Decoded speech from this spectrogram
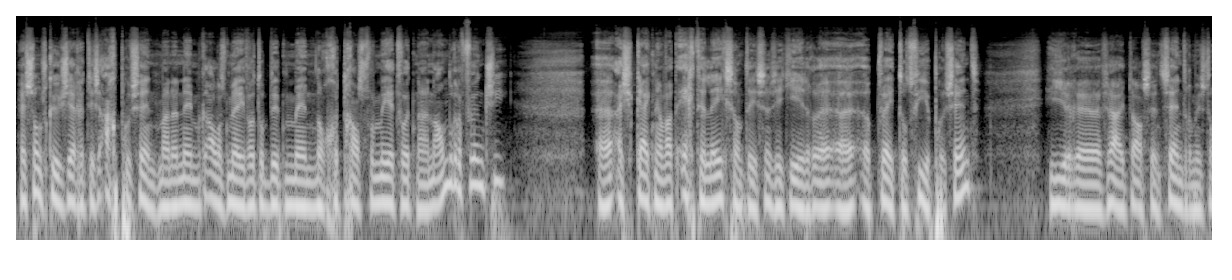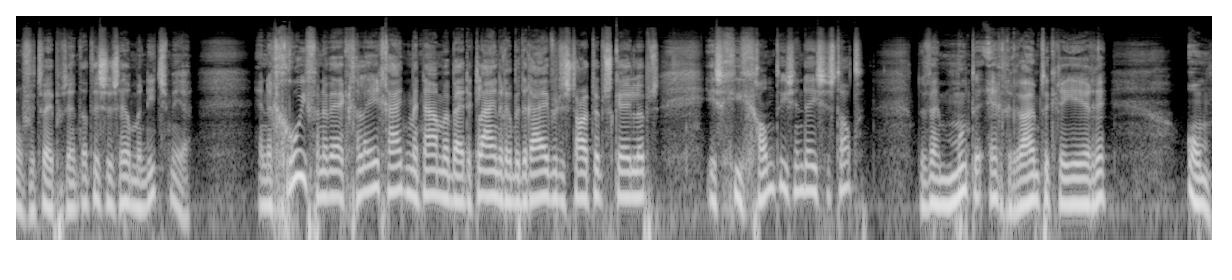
En soms kun je zeggen het is 8%, maar dan neem ik alles mee wat op dit moment nog getransformeerd wordt naar een andere functie. Uh, als je kijkt naar wat echte leegstand is, dan zit je hier op 2 tot 4 procent. Hier uh, Zuidas in het centrum is ongeveer 2%. Dat is dus helemaal niets meer. En de groei van de werkgelegenheid, met name bij de kleinere bedrijven, de start-ups, scale-ups, is gigantisch in deze stad. Dus wij moeten echt ruimte creëren om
